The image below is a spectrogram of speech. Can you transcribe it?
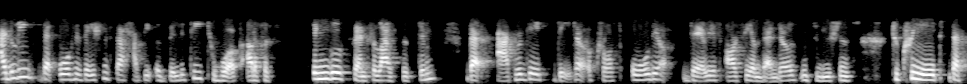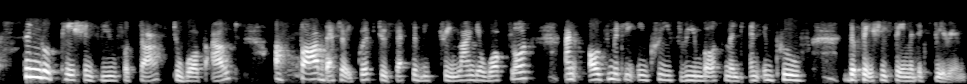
I believe that organizations that have the ability to work out of a single centralized system that aggregates data across all their various RCM vendors and solutions to create that single patient view for staff to work out are far better equipped to effectively streamline their workflows and ultimately increase reimbursement and improve the patient's payment experience.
